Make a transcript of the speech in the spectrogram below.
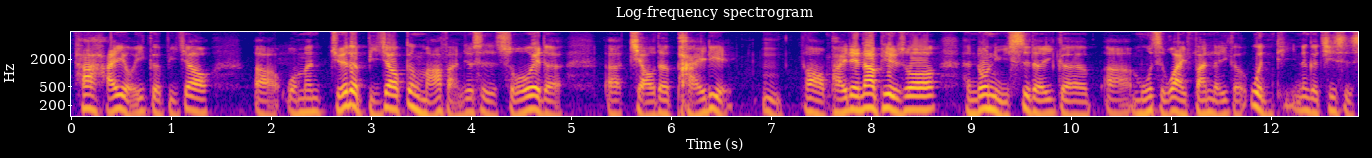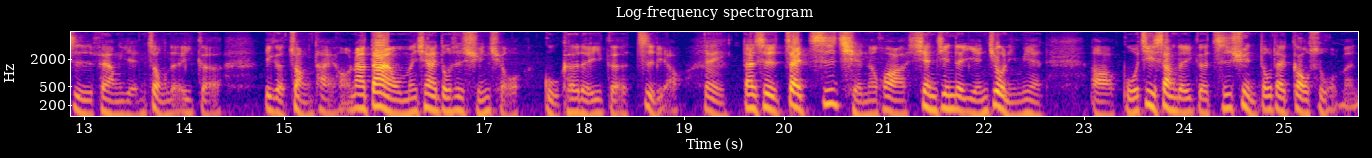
它还有一个比较啊，我们觉得比较更麻烦，就是所谓的呃脚的排列，嗯，哦排列。那譬如说很多女士的一个啊拇指外翻的一个问题，那个其实是非常严重的一个一个状态哈。那当然我们现在都是寻求骨科的一个治疗，对。但是在之前的话，现今的研究里面。啊，国际上的一个资讯都在告诉我们，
